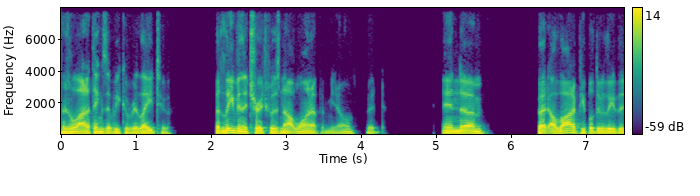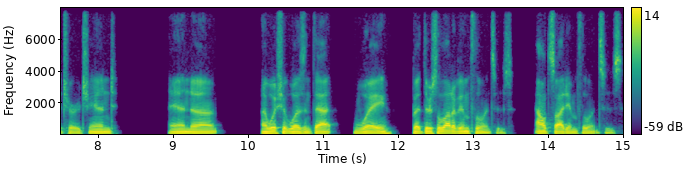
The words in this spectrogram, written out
there's a lot of things that we could relate to, but leaving the church was not one of them, you know, but and um, but a lot of people do leave the church, and and uh I wish it wasn't that way, but there's a lot of influences, outside influences.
